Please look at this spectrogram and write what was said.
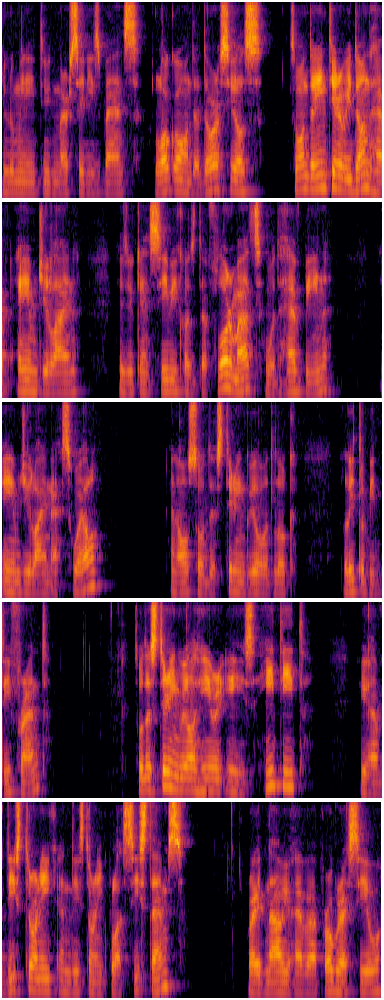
illuminated Mercedes-Benz logo on the door seals. So on the interior we don't have AMG line as you can see because the floor mats would have been AMG line as well and also the steering wheel would look a little bit different. So the steering wheel here is heated, you have Distronic and Distronic Plus systems. Right now you have a progressive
